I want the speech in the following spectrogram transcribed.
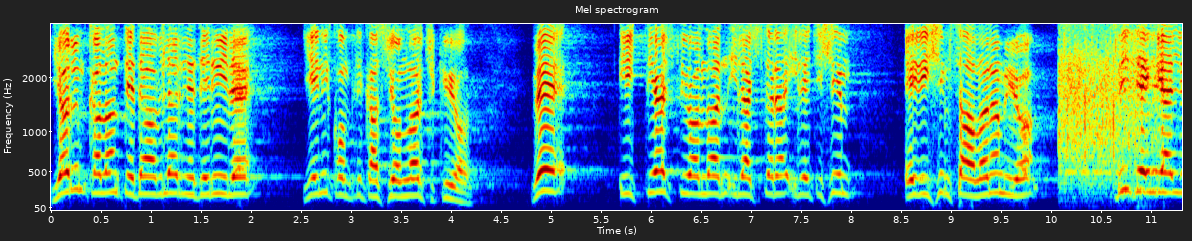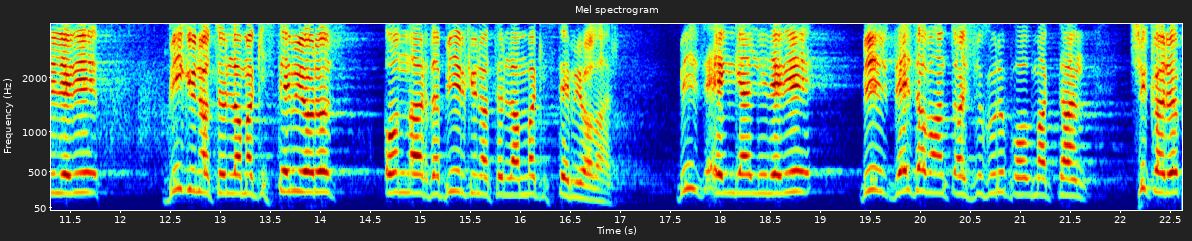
Yarım kalan tedaviler nedeniyle yeni komplikasyonlar çıkıyor. Ve ihtiyaç duyulanların ilaçlara iletişim, erişim sağlanamıyor. Biz engellileri bir gün hatırlamak istemiyoruz. Onlar da bir gün hatırlanmak istemiyorlar. Biz engellileri bir dezavantajlı grup olmaktan çıkarıp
